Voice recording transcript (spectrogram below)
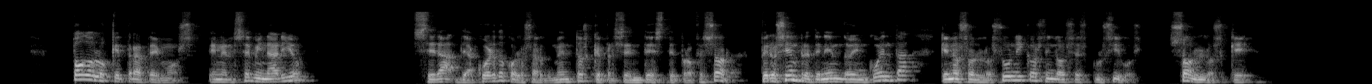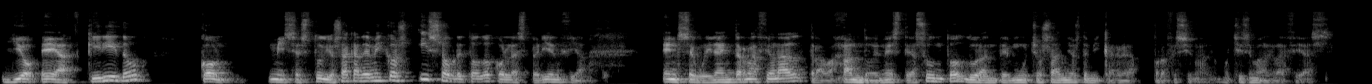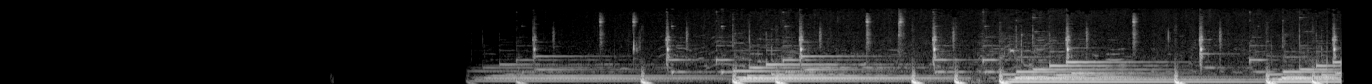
Todo lo que tratemos en el seminario será de acuerdo con los argumentos que presente este profesor, pero siempre teniendo en cuenta que no son los únicos ni los exclusivos, son los que yo he adquirido con mis estudios académicos y sobre todo con la experiencia en seguridad internacional trabajando en este asunto durante muchos años de mi carrera profesional. Muchísimas gracias.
